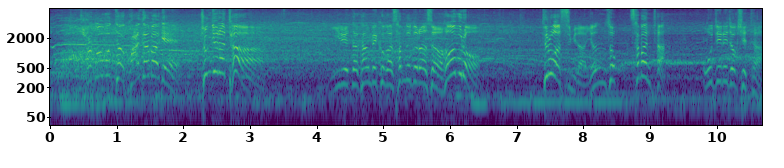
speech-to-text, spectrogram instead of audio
타구부터 과감하게 중전 안타. 2회타 강백호가 3루 돌아서 홈으로 들어왔습니다. 연속 3안타. 오재일의 적시타.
